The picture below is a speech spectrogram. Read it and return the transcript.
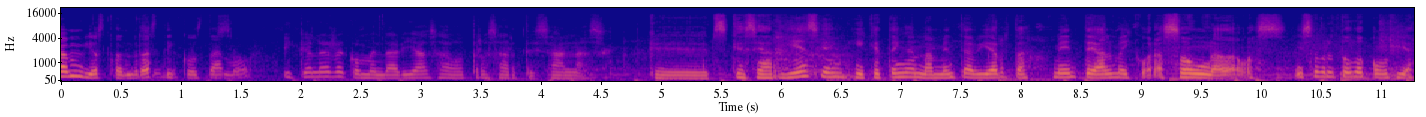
cambios tan drásticos da, ¿no? ¿Y qué le recomendarías a otras artesanas? Que Que se arriesguen y que tengan la mente abierta, mente, alma y corazón nada más. Y sobre todo confiar.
